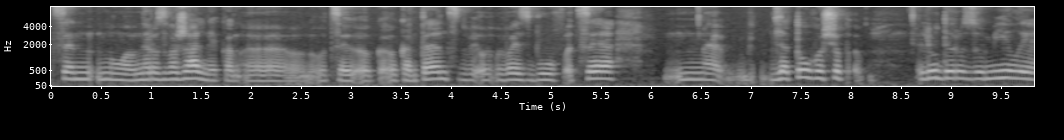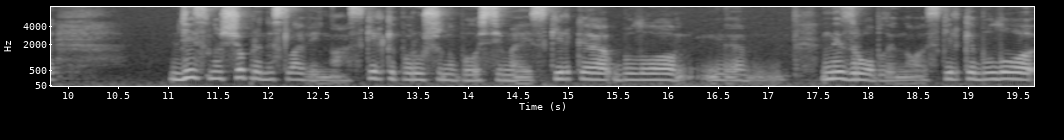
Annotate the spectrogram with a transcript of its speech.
це ну, не розважальний кон- е, це, е, контент весь був. Це для того, щоб люди розуміли. Дійсно, що принесла війна, скільки порушено було сімей, скільки було е, не зроблено, скільки було,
